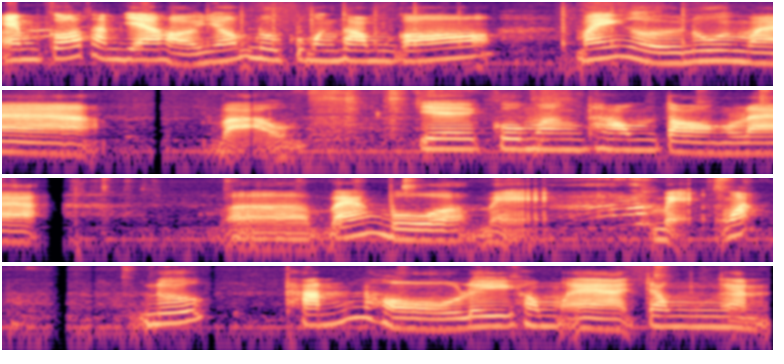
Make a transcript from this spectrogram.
Em có tham gia hội nhóm nuôi cung băng thông có mấy người nuôi mà bảo chê cô Măng Thông toàn là uh, bán bùa mẹ mẹ ngoắt nước thánh hồ ly không à trong ngành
